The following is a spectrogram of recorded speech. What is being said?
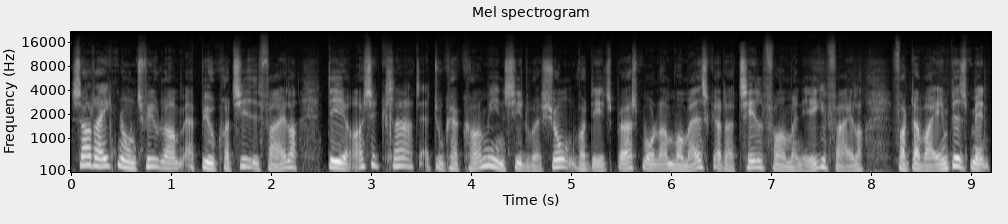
så er der ikke nogen tvivl om, at byråkratiet fejler. Det er også klart, at du kan komme i en situation, hvor det er et spørgsmål om, hvor meget skal der til, for at man ikke fejler. For der var embedsmænd,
